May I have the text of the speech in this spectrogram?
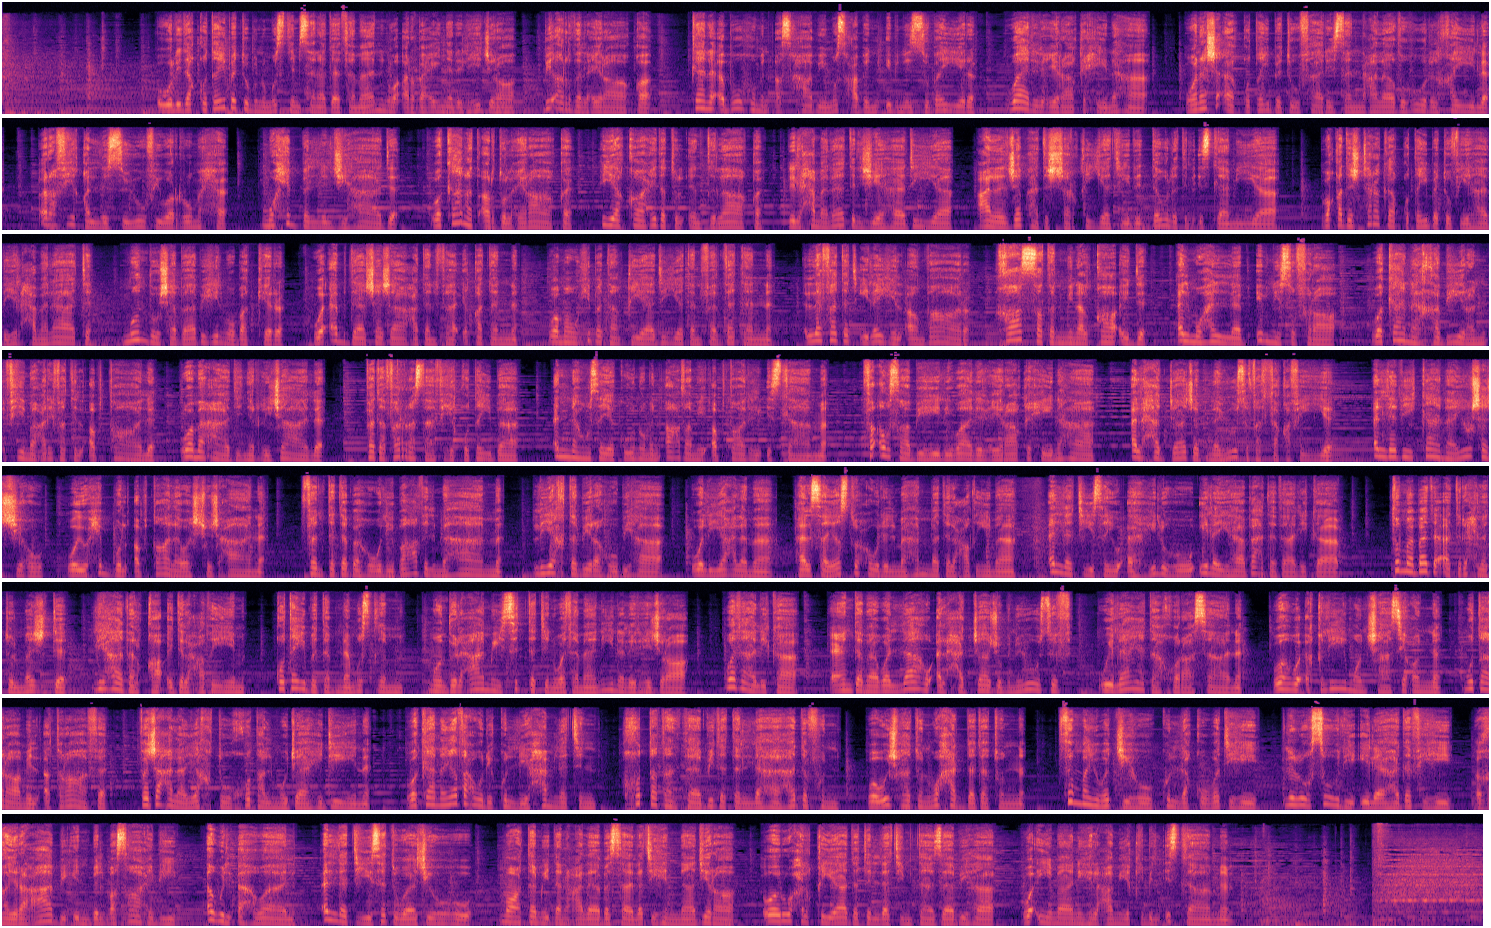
ولد قتيبة بن مسلم سنة 48 للهجرة بأرض العراق. كان أبوه من أصحاب مصعب ابن الزبير والي العراق حينها. ونشأ قطيبة فارسا على ظهور الخيل رفيقا للسيوف والرمح محبا للجهاد. وكانت أرض العراق هي قاعدة الانطلاق للحملات الجهادية على الجبهة الشرقية للدولة الإسلامية. وقد اشترك قتيبة في هذه الحملات منذ شبابه المبكر وأبدى شجاعة فائقة وموهبة قيادية فذة لفتت إليه الأنظار خاصة من القائد المهلب ابن صفراء وكان خبيرا في معرفة الأبطال ومعادن الرجال فتفرس في قتيبه أنه سيكون من أعظم أبطال الإسلام فأوصى به لوالي العراق حينها الحجاج بن يوسف الثقفي الذي كان يشجع ويحب الأبطال والشجعان فانتدبه لبعض المهام ليختبره بها وليعلم هل سيصلح للمهمة العظيمة التي سيؤهله إليها بعد ذلك. ثم بدأت رحلة المجد لهذا القائد العظيم قتيبة بن مسلم منذ العام ستة وثمانين للهجرة. وذلك عندما ولاه الحجاج بن يوسف ولاية خراسان وهو إقليم شاسع مترامي الأطراف فجعل يخطو خطى المجاهدين وكان يضع لكل حملة خطة ثابتة لها هدف ووجهة محددة ثم يوجه كل قوته للوصول إلى هدفه غير عابئ بالمصاعب أو الأهوال التي ستواجهه معتمدا على بسالته النادرة وروح القيادة التي امتاز بها وإيمانه العميق بالإسلام.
